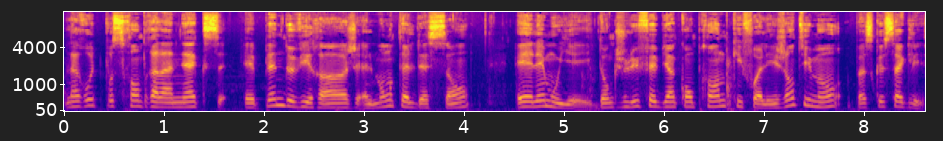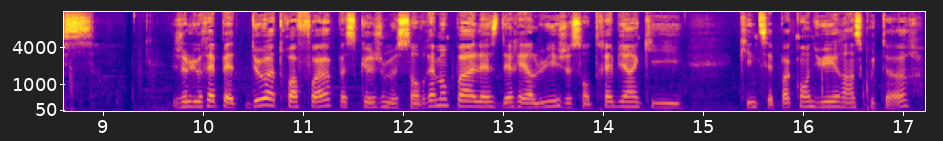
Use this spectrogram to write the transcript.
La route pour se rendre à l'annexe est pleine de virages, elle monte, elle descend et elle est mouillée. Donc je lui fais bien comprendre qu'il faut aller gentiment parce que ça glisse. Je lui répète deux à trois fois parce que je me sens vraiment pas à l'aise derrière lui. Je sens très bien qu'il ne sait pas conduire un scooter.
